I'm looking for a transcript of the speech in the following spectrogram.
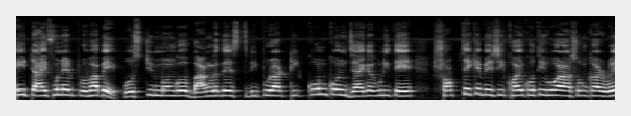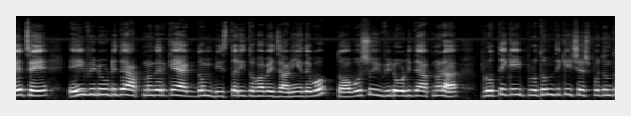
এই টাইফুনের প্রভাবে পশ্চিমবঙ্গ, বাংলাদেশ, ত্রিপুরার ঠিক কোন কোন জায়গাগুলিতে সবথেকে বেশি ক্ষয়ক্ষতি হওয়ার আশঙ্কা রয়েছে, এই ভিডিওটিতে আপনাদেরকে একদম বিস্তারিতভাবে জানিয়ে দেব। তো অবশ্যই ভিডিওটিতে আপনারা প্রত্যেকেই প্রথম থেকেই শেষ পর্যন্ত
